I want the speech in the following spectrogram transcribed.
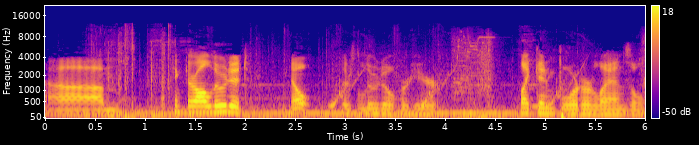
Um, I think they're all looted. No, there's loot over here. Like in Borderlands only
